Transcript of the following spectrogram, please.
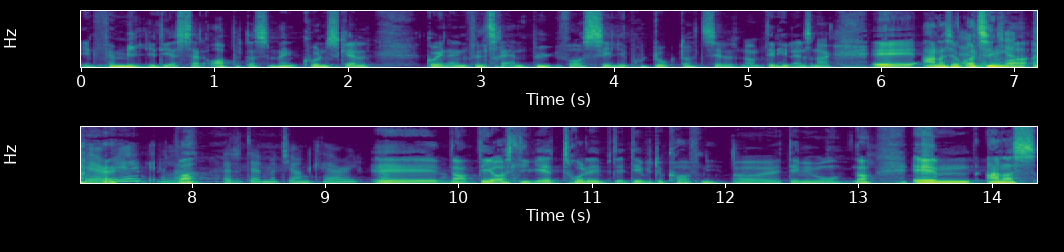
en familie, de har sat op, der simpelthen kun skal gå ind og infiltrere en by for at sælge produkter til... Nå, det er en helt anden snak. Øh, Anders, jeg kunne godt tænke mig... John Carrey, ikke? Eller Hvad? Er det den med John Carrey? Øh, nå, det er også lige... Jeg tror, det er David Duchovny og øh, Demi Moore. Nå, øh, Anders,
